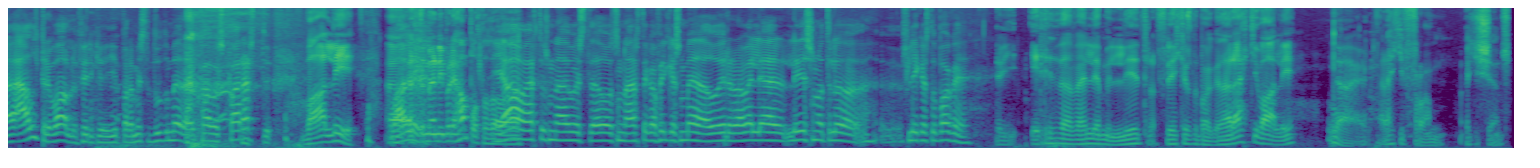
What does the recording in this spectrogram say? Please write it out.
Neða aldrei valur fyrir ekki, ég bara mistið út um meira hvað, veist, hvað ertu? Vali. Vali. Þetta menn ég bara í handbolta þá Já, ertu svona, þú veist, eða svona, ertu eitthvað að fylgjast með Nei. Það er ekki fram Ekki sjens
